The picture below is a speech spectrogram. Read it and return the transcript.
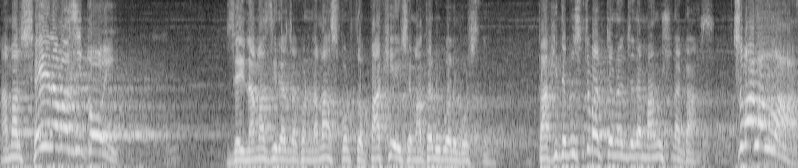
আমার সেই নামাজি কই? যেই নামাজিরা যখন নামাজ পড়তো, পাখি এসে মাথার উপরে বসতো। পাখিতে বুঝতে পারতো না যেটা মানুষ না গাছ। সুবহানাল্লাহ!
